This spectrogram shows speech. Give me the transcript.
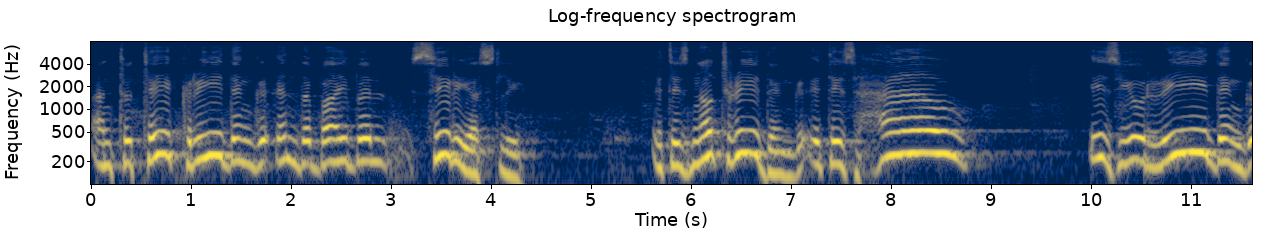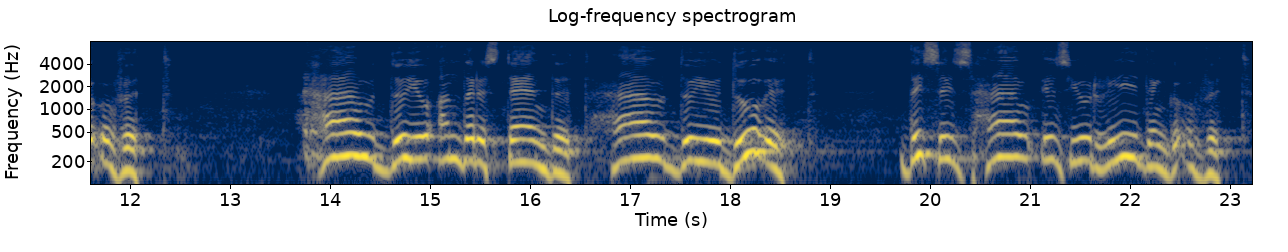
And to take reading in the Bible seriously. It is not reading, it is how is your reading of it. How do you understand it? How do you do it? This is how is your reading of it.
